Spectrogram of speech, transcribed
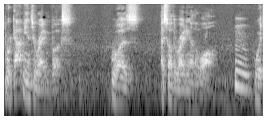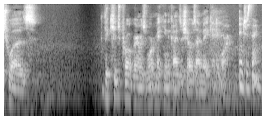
What got me into writing books was I saw the writing on the wall, which was the kids programmers weren't making the kinds of shows I make anymore. Interesting.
